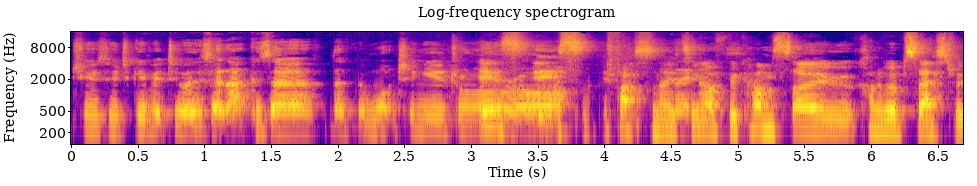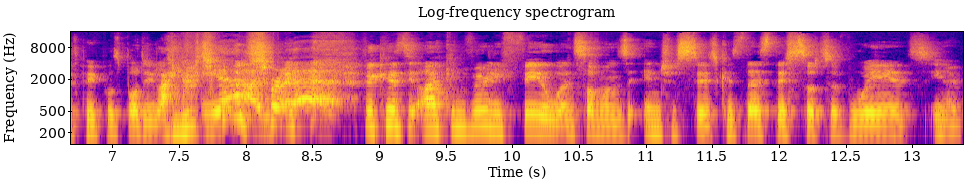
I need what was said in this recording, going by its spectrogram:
choose who to give it to? Is it that because uh, they've been watching you draw? It's, or... it's fascinating. They- I've become so kind of obsessed with people's body language Yeah, on the I because I can really feel when someone's interested because there's this sort of weird, you know,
